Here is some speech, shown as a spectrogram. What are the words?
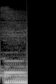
Oh.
